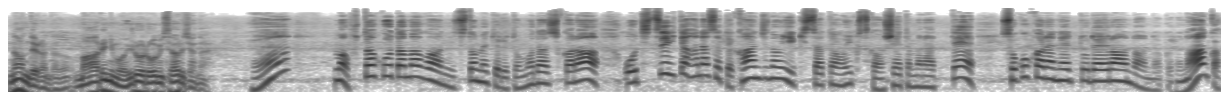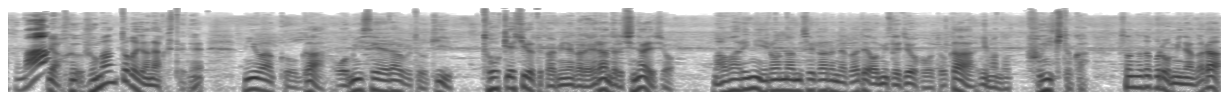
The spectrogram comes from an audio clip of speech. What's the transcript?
なんでなんだろう周りにもいろいろお店あるじゃない。え？まあ、二子玉川に勤めてる友達から落ち着いて話せて感じのいい喫茶店をいくつか教えてもらってそこからネットで選んだんだけどなんか不満？いや不満とかじゃなくてね美和子がお店選ぶ時統計資料とか見ながら選んだりしないでしょ。周りにいろんなお店がある中でお店情報とか今の雰囲気とかそんなところを見ながら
